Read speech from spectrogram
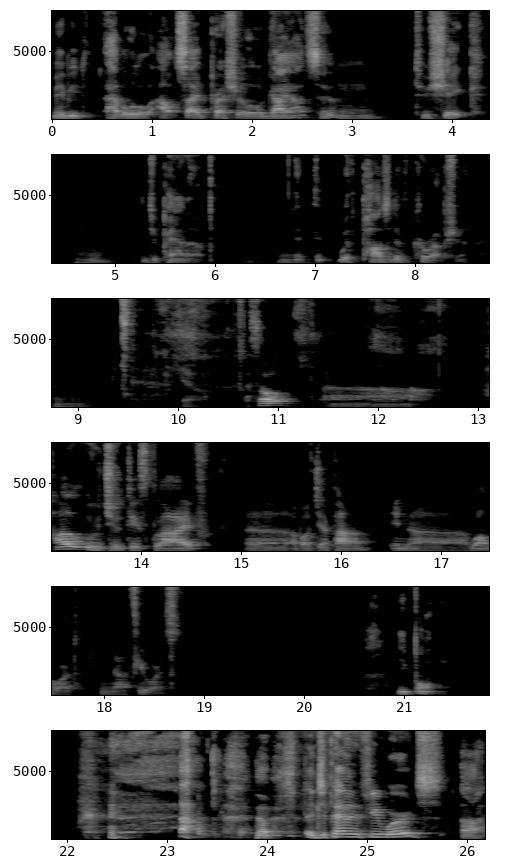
maybe have a little outside pressure, a little gaiatsu, to shake Japan up it- it- with positive corruption. Yeah. So, uh, how would you describe uh, about Japan in uh, one word, in a few words? Nippon. no, in Japan, in a few words, uh,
